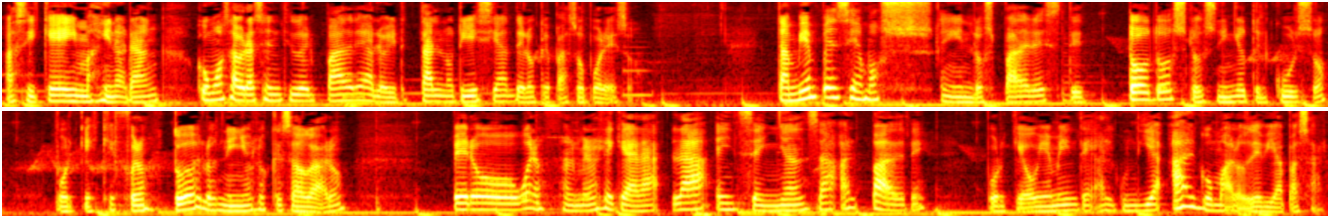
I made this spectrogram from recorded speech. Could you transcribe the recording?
Así que imaginarán cómo se habrá sentido el padre al oír tal noticia de lo que pasó por eso. También pensemos en los padres de todos los niños del curso, porque es que fueron todos los niños los que se ahogaron. Pero bueno, al menos le quedará la enseñanza al padre, porque obviamente algún día algo malo debía pasar.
